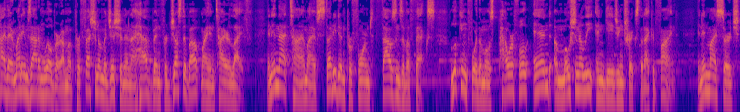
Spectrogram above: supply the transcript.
Hi there, my name's Adam Wilber. I'm a professional magician and I have been for just about my entire life. And in that time, I have studied and performed thousands of effects, looking for the most powerful and emotionally engaging tricks that I could find. And in my search,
